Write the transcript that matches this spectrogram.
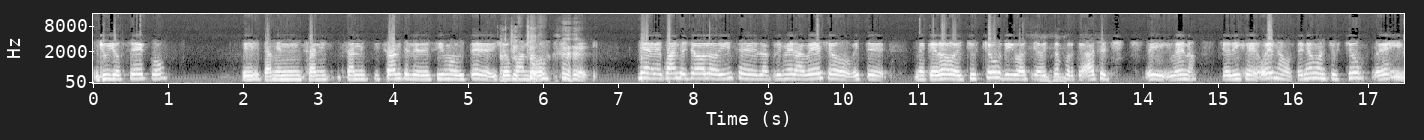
yuyo seco, eh, también sanitizante le decimos, viste, yo cuando eh, cuando yo lo hice la primera vez, yo, viste, me quedó el chuchu, digo así, viste, porque hace y bueno, yo dije, bueno, tenemos un chuchu, y,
